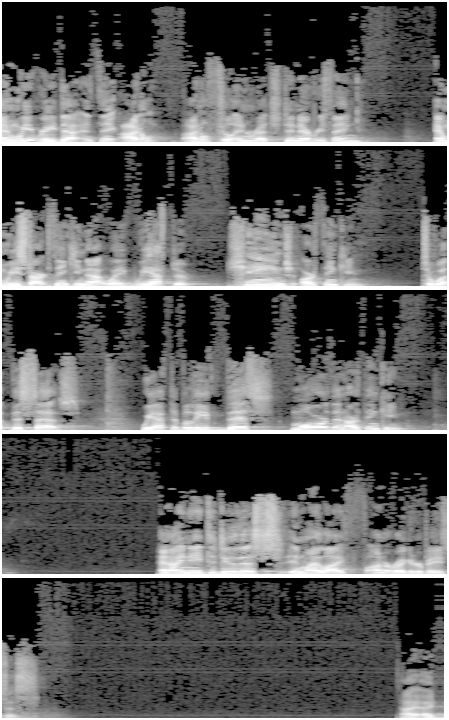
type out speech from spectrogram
and we read that and think, I don't, I don't feel enriched in everything, and we start thinking that way, we have to change our thinking to what this says. We have to believe this more than our thinking. And I need to do this in my life on a regular basis. I, I,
